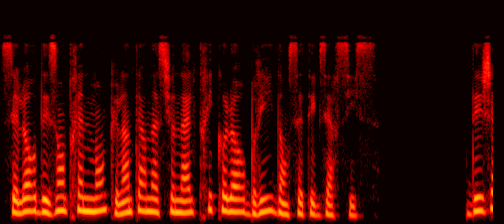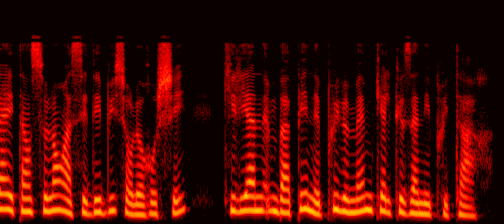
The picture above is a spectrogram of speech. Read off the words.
c'est lors des entraînements que l'international tricolore brille dans cet exercice. Déjà étincelant à ses débuts sur le rocher, Kylian Mbappé n'est plus le même quelques années plus tard.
